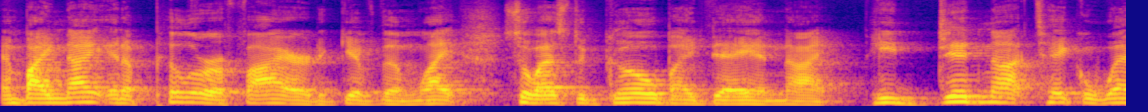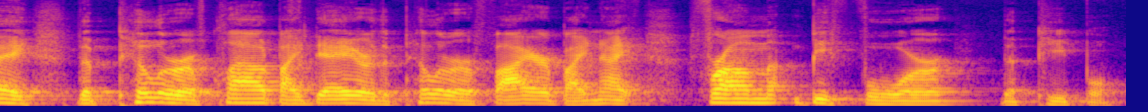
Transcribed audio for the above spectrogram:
and by night in a pillar of fire to give them light, so as to go by day and night. He did not take away the pillar of cloud by day or the pillar of fire by night from before the people.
